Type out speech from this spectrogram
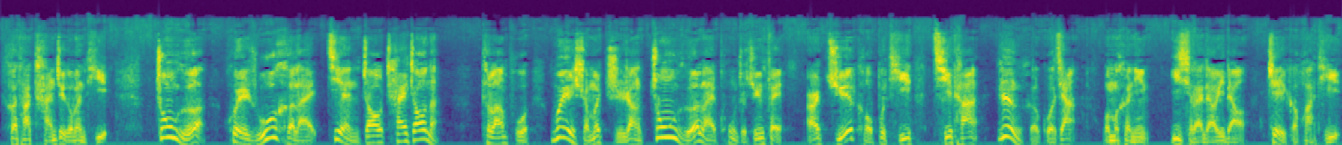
和他谈这个问题，中俄会如何来见招拆招呢？特朗普为什么只让中俄来控制军费，而绝口不提其他任何国家？我们和您一起来聊一聊这个话题。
